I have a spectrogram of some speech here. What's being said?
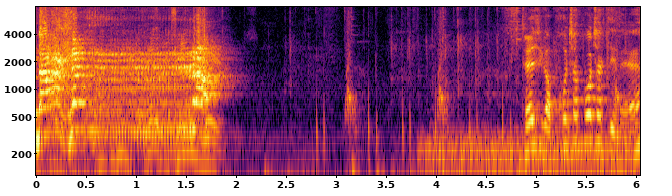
나가! Red team wins. 돼지가 포착포착 뛰네.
